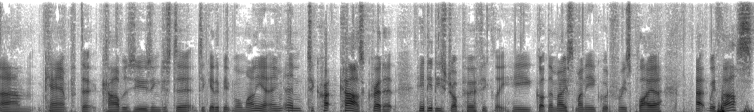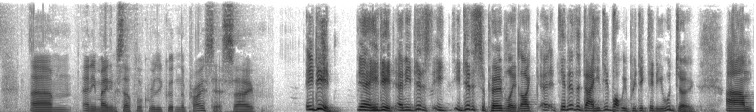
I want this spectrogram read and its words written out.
um, camp that Carr was using just to, to get a bit more money. And, and to Carr's credit, he did his job perfectly. He got the most money he could for his player at with us, um, and he made himself look really good in the process. So he did. Yeah, he did, and he did. He, he did it superbly. Like at the end of the day, he did what we predicted he would do. Um,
